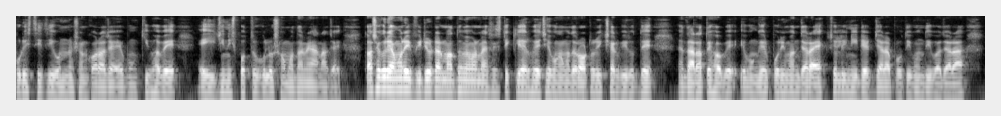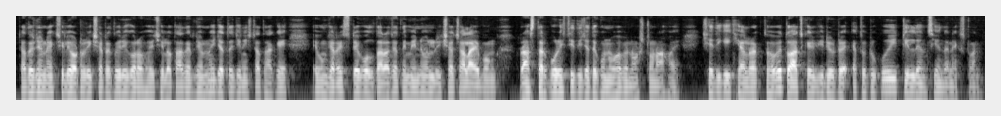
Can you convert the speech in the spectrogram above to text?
পরিস্থিতি অন্বেষণ করা যায় এবং কীভাবে এই জিনিসপত্রগুলো সমাধানে আনা যায়। তো আশা করি আমার এই ভিডিওটার মাধ্যমে আমার মেসেজটি ক্লিয়ার হয়েছে এবং আমাদের অটোরিকশার বিরুদ্ধে দাঁড়াতে হবে এবং এর পরিমাণ যারা অ্যাকচুয়ালি নিডেড যারা প্রতিবন্ধী বা যারা যাদের জন্য অ্যাকচুয়ালি অটোরিকশাটা তৈরি করা হয়েছিল তাদের জন্যই যাতে জিনিসটা থাকে এবং যারা স্টেবল তারা যাতে ম্যানুয়াল রিক্সা চালায় এবং রাস্তার পরিস্থিতি যাতে কোনোভাবে নষ্ট না হয়। সেদিকেই খেয়াল রাখতে হবে। তো আজকের ভিডিওটা এতটুকুই। Till then and see you in the next one.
